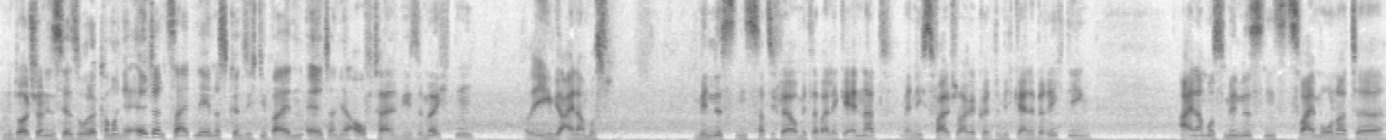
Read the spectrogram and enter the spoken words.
Und in Deutschland ist es ja so, da kann man ja Elternzeit nehmen, das können sich die beiden Eltern ja aufteilen, wie sie möchten. Also irgendwie einer muss mindestens, hat sich vielleicht auch mittlerweile geändert, wenn ich es falsch sage, könnt ihr mich gerne berichtigen einer muss mindestens zwei Monate,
